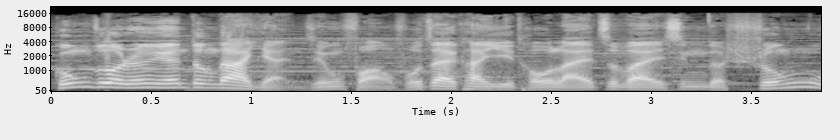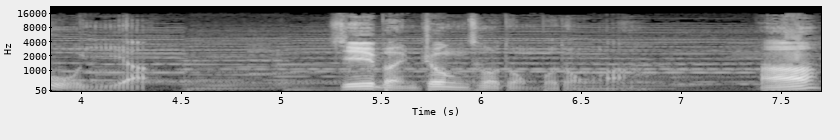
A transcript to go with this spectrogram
工作人员瞪大眼睛，仿佛在看一头来自外星的生物一样。基本政策懂不懂啊？啊！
